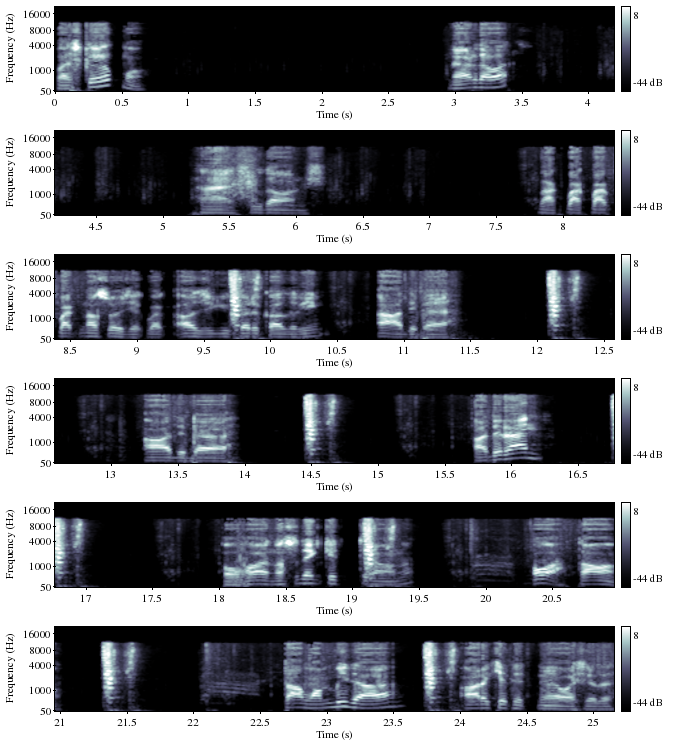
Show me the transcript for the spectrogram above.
Başka yok mu? Nerede var? He şurada varmış. Bak bak bak bak nasıl ölecek bak azıcık yukarı kaldırayım. Hadi be. Hadi be. Hadi lan. Oha nasıl denk getirdin onu? Oh tamam. Tamam bir daha hareket etmeye başladı.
